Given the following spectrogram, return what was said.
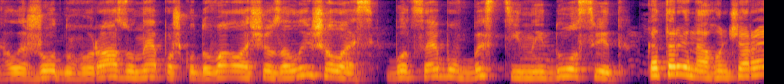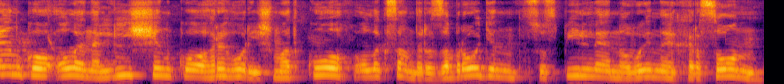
але жодного разу не пошкодувала, що залишилась, бо це був безцінний досвід. Катерина Гончаренко, Олена Ліщенко, Григорій Шматко, Олександр Забродін. Суспільне новини Херсон.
